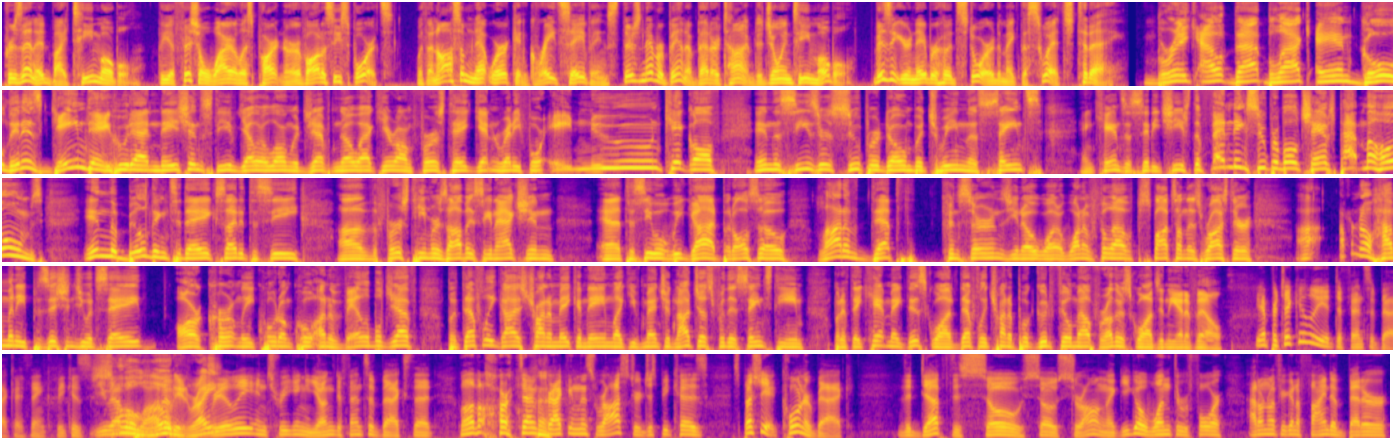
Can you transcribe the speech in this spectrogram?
Presented by T Mobile, the official wireless partner of Audacy Sports. With an awesome network and great savings, there's never been a better time to join T Mobile. Visit your neighborhood store to make the switch today. Break out that black and gold. It is game day, Who Dat Nation. Steve Geller along with Jeff Nowak here on First Take, getting ready for a noon kickoff in the Caesars Superdome between the Saints and Kansas City Chiefs. Defending Super Bowl champs Pat Mahomes in the building today. Excited to see uh, the first teamers obviously in action uh, to see what we got, but also a lot of depth concerns. You know, want to fill out spots on this roster. Uh, I don't know how many positions you would say are currently quote unquote unavailable, Jeff, but definitely guys trying to make a name, like you've mentioned, not just for this Saints team, but if they can't make this squad, definitely trying to put good film out for other squads in the NFL. Yeah, particularly at defensive back, I think, because you So have a lot loaded, of right? really intriguing young defensive backs that will have a hard time cracking this roster just because, especially at cornerback, the depth is so, so strong. Like you go one through four, I don't know if you're going to find a better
